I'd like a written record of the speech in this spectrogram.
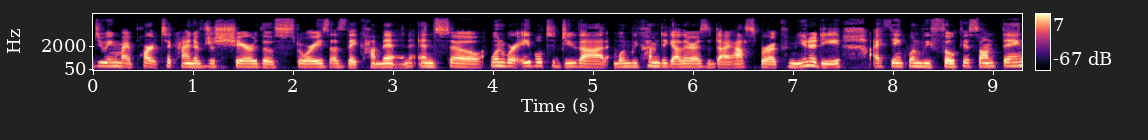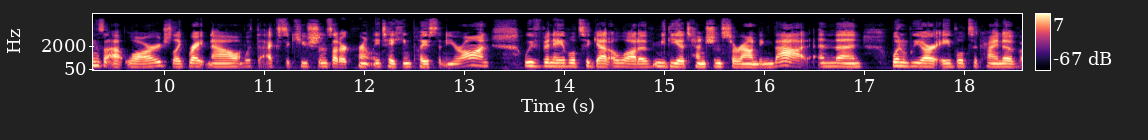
doing my part to kind of just share those stories as they come in. And so when we're able to do that, when we come together as a diaspora community, I think when we focus on things at large, like right now with the executions that are currently taking place in Iran, we've been able to get a lot of media attention surrounding that. And then when we are able to kind of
